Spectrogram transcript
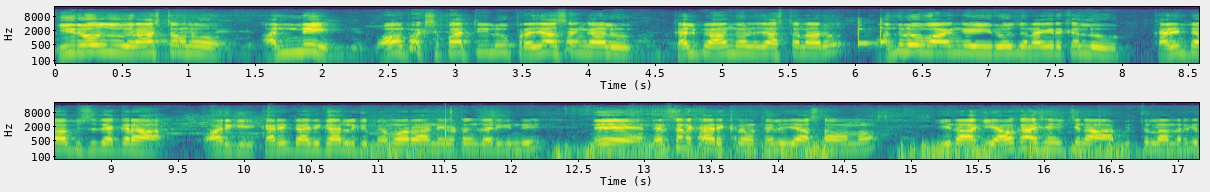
ఈరోజు రాష్ట్రంలో అన్ని వామపక్ష పార్టీలు ప్రజా సంఘాలు కలిపి ఆందోళన చేస్తున్నారు. అందులో భాగంగా ఈరోజు నగరికల్లు కరెంటు ఆఫీసు దగ్గర వారికి కరెంటు అధికారులకి మెమోరాన్ని ఇవ్వడం జరిగింది. నే నిరసన కార్యక్రమం తెలియజేస్తా ఉన్నాం. ఈ నాకు ఈ అవకాశం ఇచ్చిన మిత్రులందరికీ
